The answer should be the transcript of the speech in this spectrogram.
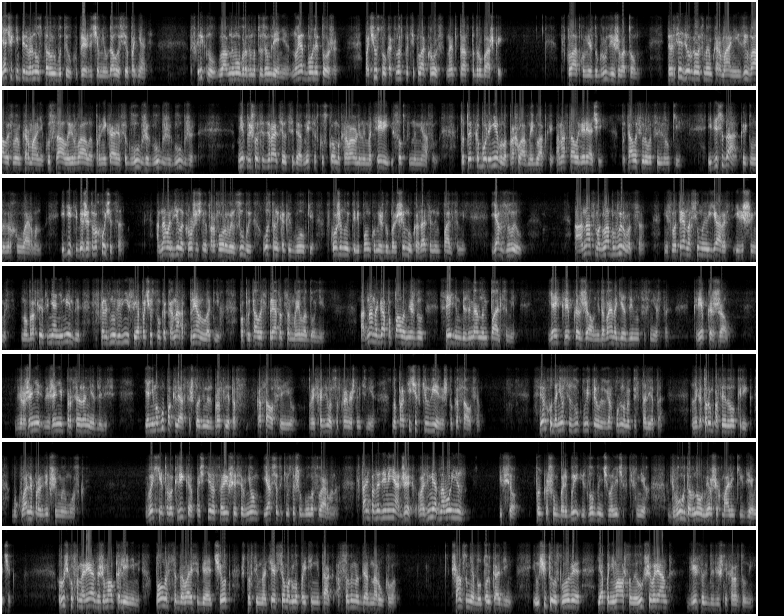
Я чуть не перевернул вторую бутылку, прежде чем мне удалось ее поднять. Вскрикнул, главным образом от изумления, но и от боли тоже. Почувствовал, как вновь потекла кровь, на этот раз под рубашкой. В складку между грудью и животом. Персе дергалась в моем кармане, извивалась в моем кармане, кусала и рвала, проникая все глубже, глубже, глубже. Мне пришлось отдирать ее от себя вместе с куском окровавленной материи и собственным мясом. Статуэтка боли не была прохладной и гладкой, она стала горячей, пыталась вырваться из руки. «Иди сюда!» — крикнул наверху Вайерман. «Иди, тебе же этого хочется!» Она вонзила крошечные фарфоровые зубы, острые как иголки, в кожаную перепонку между большим и указательным пальцами. Я взвыл. А она смогла бы вырваться несмотря на всю мою ярость и решимость. Но браслеты няни Мельды соскользнули вниз, и я почувствовал, как она отпрянула от них, попыталась спрятаться в моей ладони. Одна нога попала между средним безымянными пальцами. Я их крепко сжал, не давая ноге сдвинуться с места. Крепко сжал. Движения, движения Персе замедлились. Я не могу поклясться, что один из браслетов касался ее. Происходило все в кромешной тьме. Но практически уверен, что касался. Сверху донесся звук выстрела из гарпунного пистолета, за которым последовал крик, буквально пронзивший мой мозг. В эхе этого крика, почти растворившийся в нем, я все-таки услышал голос Вайермана. «Встань позади меня, Джек! Возьми одного из...» И все. Только шум борьбы и злобный нечеловеческий смех двух давно умерших маленьких девочек. Ручку фонаря я зажимал коленями, полностью отдавая себе отчет, что в темноте все могло пойти не так, особенно для однорукого. Шанс у меня был только один, и учитывая условия, я понимал, что наилучший вариант – действовать без лишних раздумий.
